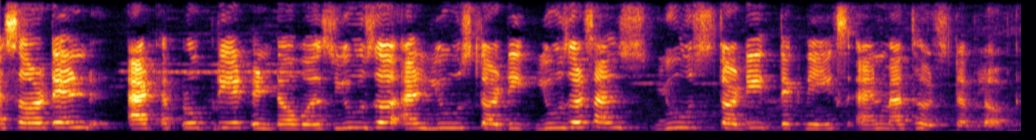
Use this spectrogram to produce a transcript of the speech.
ascertained at appropriate intervals user and use study users and use study techniques and methods developed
